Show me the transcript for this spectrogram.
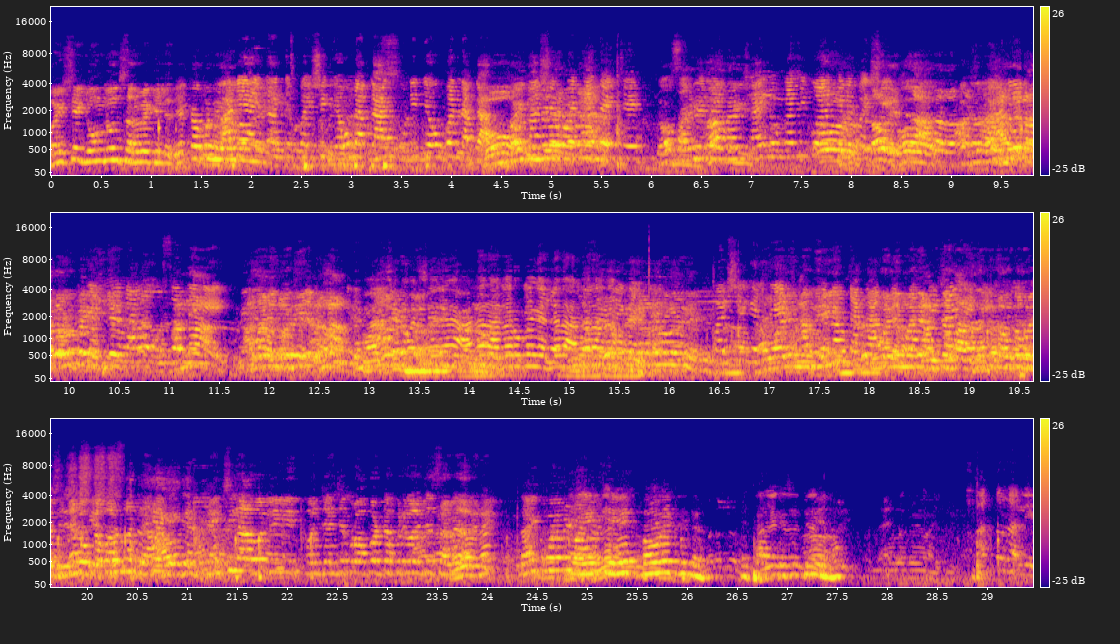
पैसे घेऊन घेऊन सर्वे केले पैसे घेऊ नका कोणी देऊ पण नका. हो. द्यायचे. काही लोकांनी गोळा केले पैसे. आणि हजार रुपये घेतले. त्यांची नावं उसवलेली. पैसे. घेतले आमचे नाव टाका. प्रॉपर टपरीवाले सर्वे भाऊ एक मिनिट ते चार केसेस तुम्ही आहे ना? आता झाली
